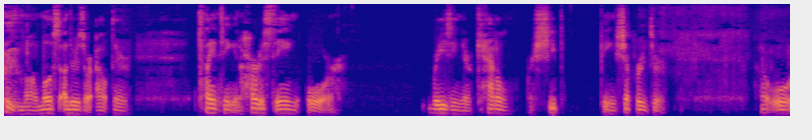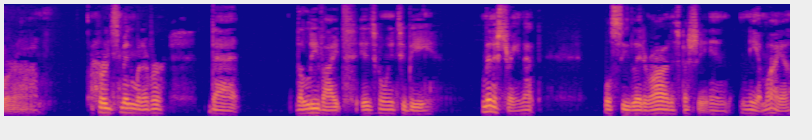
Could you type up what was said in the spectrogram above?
while most others are out there planting and harvesting or raising their cattle or sheep, being shepherds or or um, herdsmen, whatever, that the Levite is going to be ministering. That we'll see later on, especially in Nehemiah,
